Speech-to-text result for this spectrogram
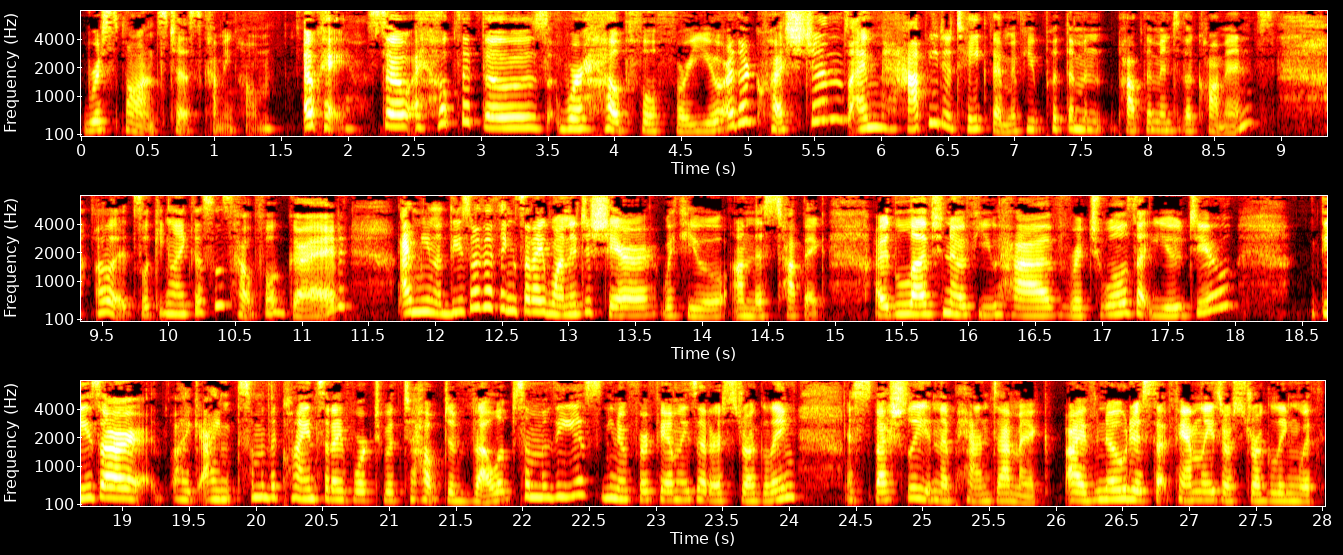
response to us coming home. Okay, so I hope that those were helpful for you. Are there questions? I'm happy to take them if you put them and pop them into the comments. Oh, it's looking like this was helpful. Good. I mean, these are the things that I wanted to share with you on this topic. I would love to know if you have rituals that you do these are like I some of the clients that I've worked with to help develop some of these, you know, for families that are struggling, especially in the pandemic. I've noticed that families are struggling with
